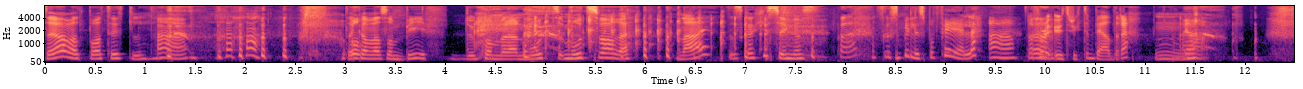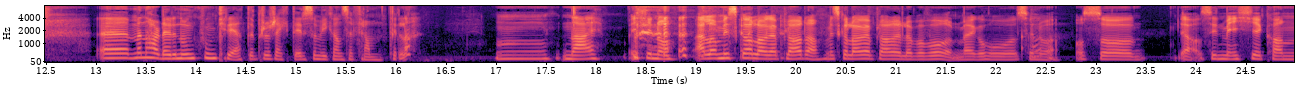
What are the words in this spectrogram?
det har vært bra tittel. Ja. Det kan være sånn beef. Du kommer med den mot, motsvaret. Nei, det skal ikke synges. Det skal spilles på fele. Ja, Da får du uttrykt det bedre. Mm. Ja. Eh, Men har dere noen konkrete prosjekter som vi kan se fram til, da? Mm, nei, ikke nå. Eller vi skal lage ei plate. Vi skal lage ei plate i løpet av våren, meg og hun Sunniva. Og så, ja, siden vi ikke kan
